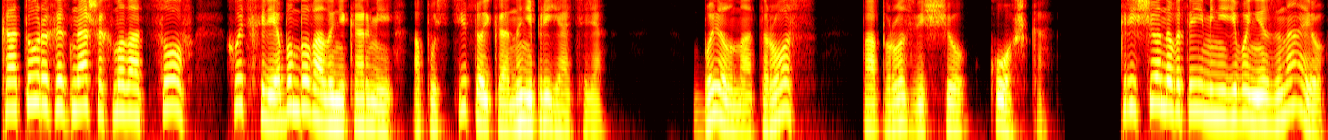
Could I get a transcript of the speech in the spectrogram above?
Которых из наших молодцов хоть хлебом бывало не корми, опусти а только на неприятеля. Был матрос по прозвищу Кошка. Крещеного-то имени его не знаю,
